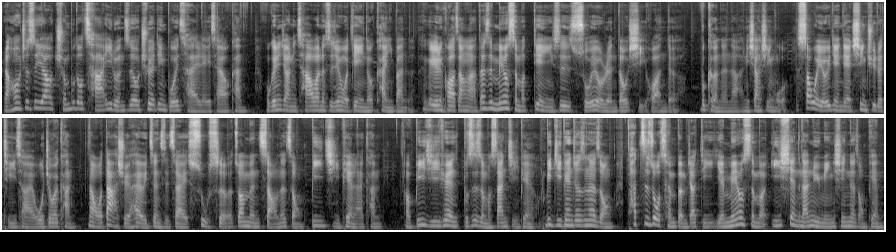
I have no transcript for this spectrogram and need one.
然后就是要全部都查一轮之后，确定不会踩雷才要看。我跟你讲，你查完的时间，我电影都看一半了，那个有点夸张啊。但是没有什么电影是所有人都喜欢的，不可能啊！你相信我，稍微有一点点兴趣的题材，我就会看。那我大学还有一阵子在宿舍专门找那种 B 级片来看哦。B 级片不是什么三级片哦，B 级片就是那种它制作成本比较低，也没有什么一线男女明星那种片。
